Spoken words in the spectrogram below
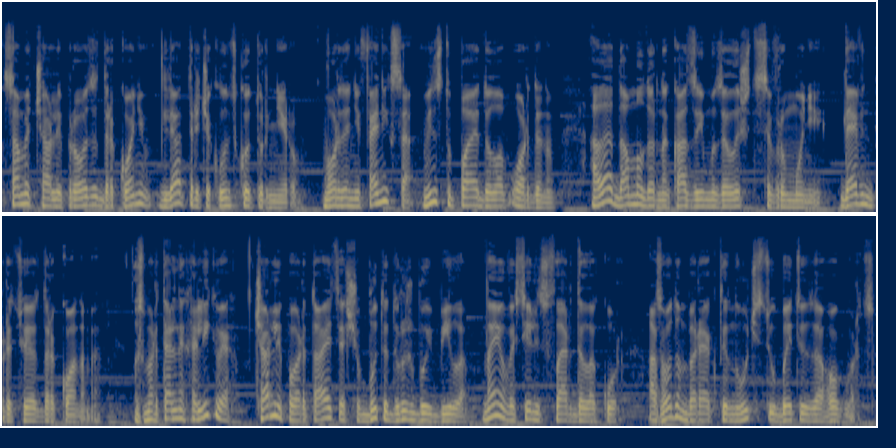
саме Чарлі привозить драконів для тричаклунського турніру. В ордені Фенікса він вступає до лав ордену, але Дамблдор наказує йому залишитися в Румунії, де він працює з драконами. У смертельних реліквіях Чарлі повертається, щоб бути дружбою Біла на його весіллі з Флер Делакур, а згодом бере активну участь у битві за Гогвартс.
